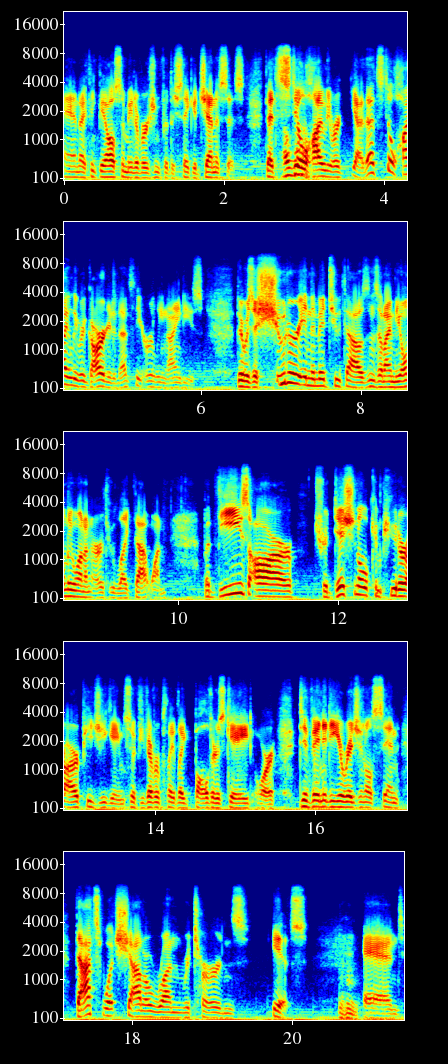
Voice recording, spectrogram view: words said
and I think they also made a version for the Sega Genesis. That's Oh, still wow. highly, re- yeah, that's still highly regarded, and that's the early '90s. There was a shooter in the mid 2000s, and I'm the only one on earth who liked that one. But these are traditional computer RPG games. So if you've ever played like Baldur's Gate or Divinity Original Sin, that's what Shadowrun Returns is. Mhm. And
